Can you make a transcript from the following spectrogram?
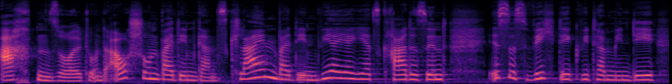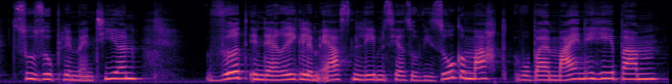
achten sollte. Und auch schon bei den ganz Kleinen, bei denen wir ja jetzt gerade sind, ist es wichtig, Vitamin D zu supplementieren. Wird in der Regel im ersten Lebensjahr sowieso gemacht, wobei meine Hebammen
